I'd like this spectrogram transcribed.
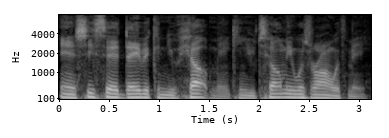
and she said, "David, can you help me? Can you tell me what's wrong with me?"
